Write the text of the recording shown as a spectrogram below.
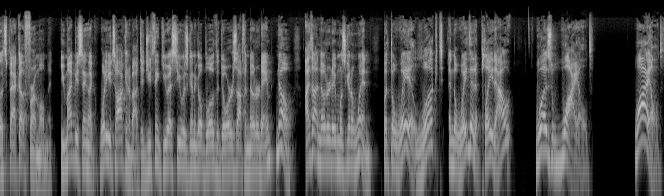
Let's back up for a moment. You might be saying, like, what are you talking about? Did you think USC was going to go blow the doors off of Notre Dame? No, I thought Notre Dame was going to win. But the way it looked and the way that it played out was wild. Wild.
